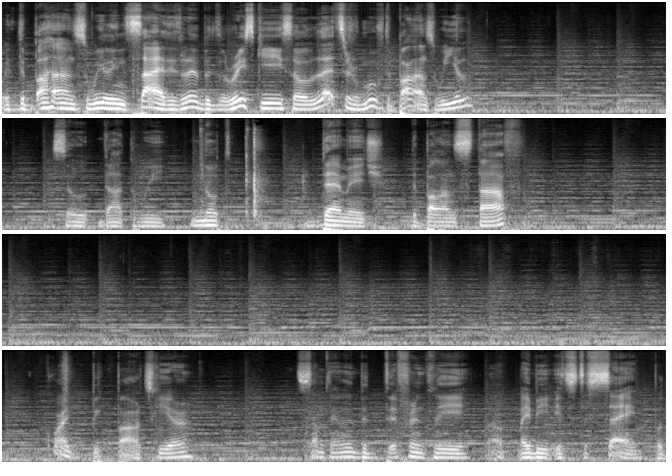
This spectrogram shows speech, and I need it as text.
With the balance wheel inside it's a little bit risky, so let's remove the balance wheel. So that we not damage the balance staff. Quite big parts here. Something a little bit differently, well, maybe it's the same, but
